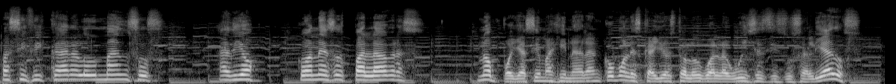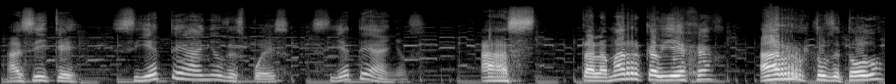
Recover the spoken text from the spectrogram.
pacificar a los mansos. Adiós, con esas palabras. No, pues ya se imaginarán cómo les cayó esto a los gualagüises y sus aliados. Así que siete años después, siete años, hasta la marca vieja, hartos de todo,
